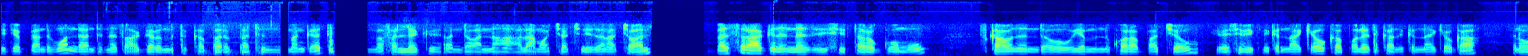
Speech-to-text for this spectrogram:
ኢትዮጵያን ደግሞ እንደ አንድ ነጻ ሀገር የምትከበርበትን መንገድ መፈለግ እንደ ዋና ዓላማዎቻችን ይዘናቸዋል። በስራ ግን እነዚህ ሲተረጎሙ እስካሁን እንደው የምንኮራባቸው የሲቪክ ንቅናቄው ከፖለቲካ ንቅናቄው ጋር ነው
